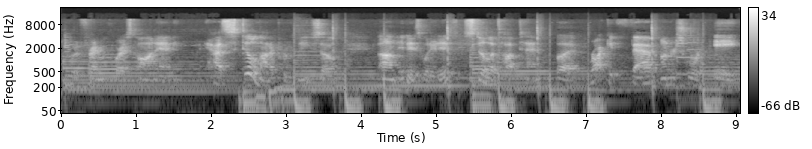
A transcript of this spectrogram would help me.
put a friend request on and has still not approved me, so um, it is what it is. Still a top 10, but Rocket Fab underscore A.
